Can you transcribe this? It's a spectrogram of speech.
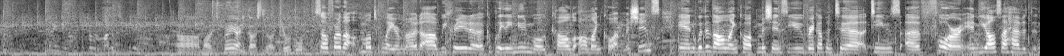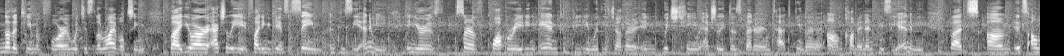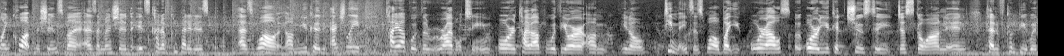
So for the multiplayer mode, uh, we created a completely new mode called online co-op missions. And within the online co-op missions, you break up into teams of four, and you also have another team of four, which is the rival team. But you are actually fighting against the same NPC enemy, and you're sort of cooperating and competing with each other in which team actually does better in attacking the um, common NPC enemy. But um, it's online co-op missions, but as I mentioned, it's kind of competitive as well. Um, you could actually tie up with the rival team or tie up with your, um, you know, teammates as well but you, or else or you could choose to just go on and kind of compete with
